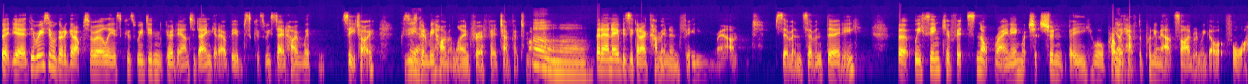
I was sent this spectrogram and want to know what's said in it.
but yeah, the reason we've got to get up so early is because we didn't go down today and get our bibs because we stayed home with Zito because he's Yeah. going to be home alone for a fair chunk of tomorrow. Oh, But our neighbours are going to come in and feed him around seven seven thirty. But we think if it's not raining, which it shouldn't be, we'll probably Yep. have to put him outside when we go at four.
